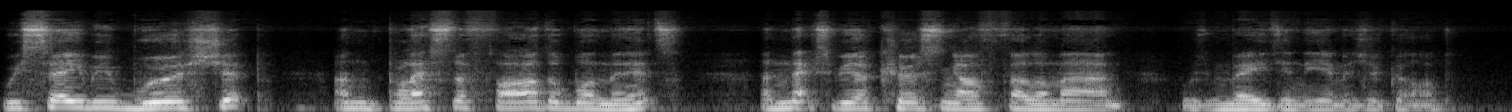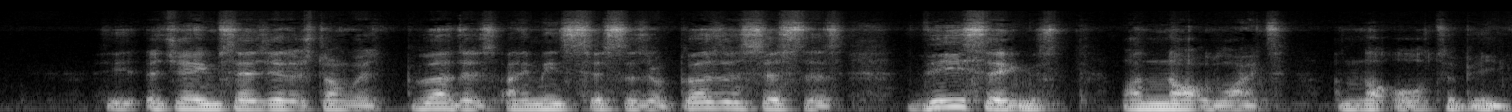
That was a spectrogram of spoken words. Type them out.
We say we worship and bless the Father one minute, and next we are cursing our fellow man who's made in the image of God. James says here the strong words, brothers, and he means sisters or brothers and sisters. These things are not right and not ought to be.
